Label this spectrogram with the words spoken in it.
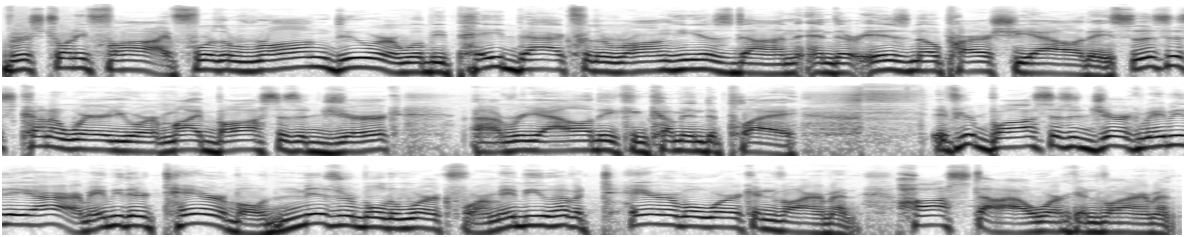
Verse 25, for the wrongdoer will be paid back for the wrong he has done, and there is no partiality. So, this is kind of where your my boss is a jerk uh, reality can come into play. If your boss is a jerk, maybe they are. Maybe they're terrible, miserable to work for. Maybe you have a terrible work environment, hostile work environment.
